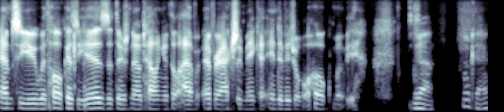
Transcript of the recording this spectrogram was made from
MCU with Hulk as he is that there's no telling if they'll ever, ever actually make an individual Hulk movie. Yeah. Okay.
